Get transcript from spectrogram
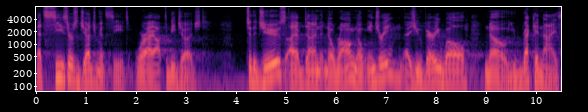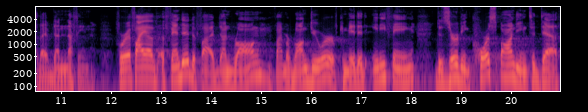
at Caesar's judgment seat where I ought to be judged. To the Jews, I have done no wrong, no injury, as you very well know. You recognize that I have done nothing. For if I have offended, if I've done wrong, if I'm a wrongdoer, or have committed anything deserving, corresponding to death,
